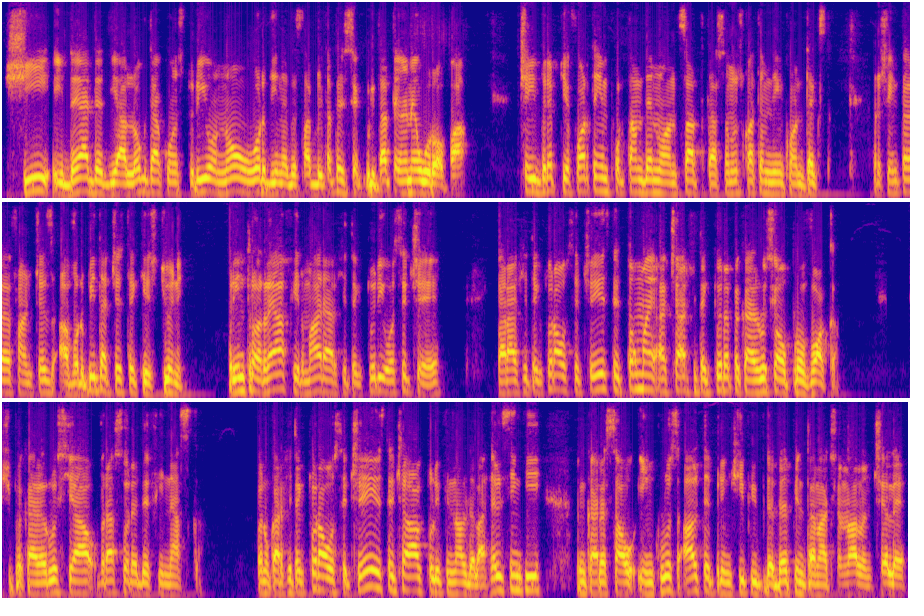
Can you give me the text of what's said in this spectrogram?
și ideea de dialog de a construi o nouă ordine de stabilitate și securitate în Europa, cei drept e foarte important de nuanțat ca să nu scoatem din context. Președintele francez a vorbit de aceste chestiuni printr-o reafirmare a arhitecturii OSCE, dar arhitectura OSCE este tocmai acea arhitectură pe care Rusia o provoacă și pe care Rusia vrea să o redefinească. Pentru că arhitectura OSCE este cea actului final de la Helsinki, în care s-au inclus alte principii de drept internațional în cele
